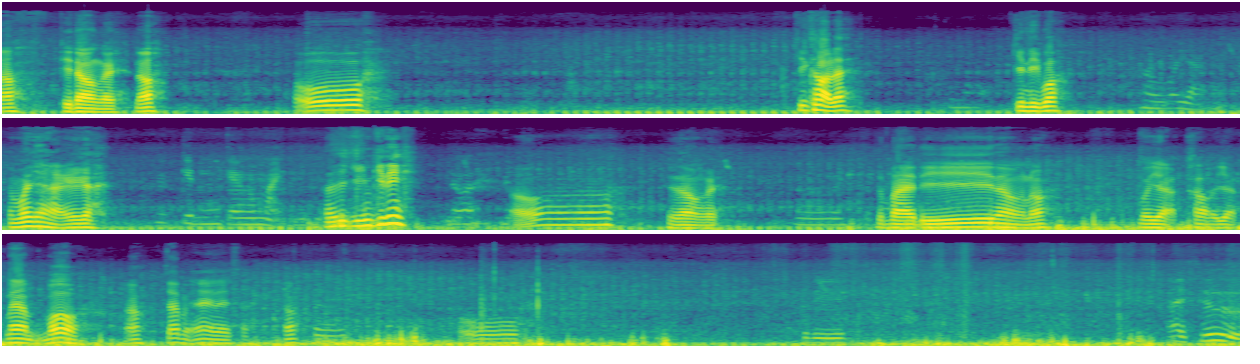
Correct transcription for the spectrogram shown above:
เอาพี่น้องเลยเนาะโอ้กินข้าวแล้วกินอีกบ่เขาก็อยากมันไม่อยากอีกอะกินแกงมาใหม่เราจะกินกินนี่ด้วยอ๋อพี่น้องเลยโอ้ยสบายดีน้องเนาะบ่อยากข้าวอยากน้ำบ่เอ้าจับไปไอ้อะไรซะเนาะเออโอ้พอดีไอ้ซื้อนี่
